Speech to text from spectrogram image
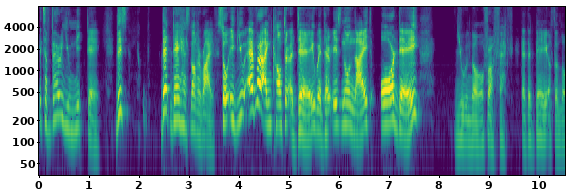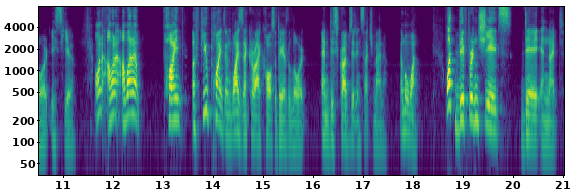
It's a very unique day. This that day has not arrived. So if you ever encounter a day where there is no night or day, you will know for a fact that the day of the Lord is here. I want to I wanna, I wanna point a few points on why Zechariah calls the day of the Lord and describes it in such manner. Number one, what differentiates day and night?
